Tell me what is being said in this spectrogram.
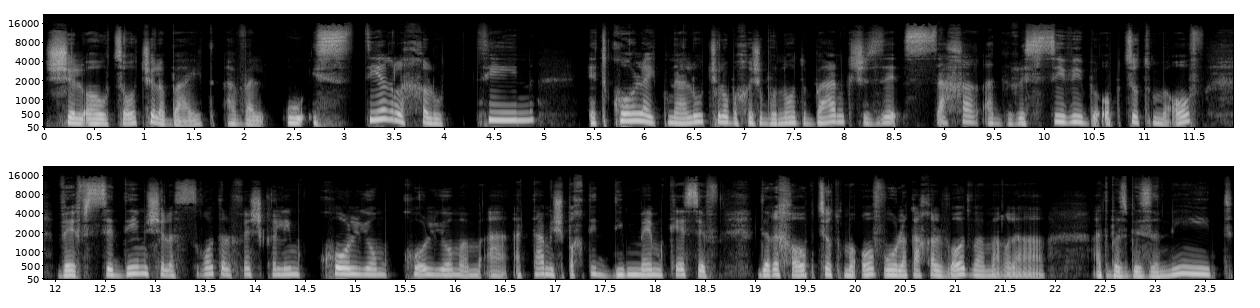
של ההוצאות של הבית, אבל הוא הסתיר לחלוטין את כל ההתנהלות שלו בחשבונות בנק, שזה סחר אגרסיבי באופציות מעוף, והפסדים של עשרות אלפי שקלים כל יום, כל יום. התא המשפחתי דימם כסף דרך האופציות מעוף, והוא לקח הלוואות ואמר לה, את בזבזנית,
